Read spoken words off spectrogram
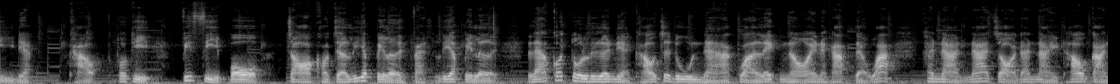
4เนี่ยเขาโทษที Fit 4 Pro จอเขาจะเรียบไปเลยแฟลตเรียบไปเลย แล้วก็ตัวเรือนเนี่ยเขาจะดูหนากว่าเล็กน้อยนะครับ แต่ว่าขนาดหน้าจอด้านในเท่ากัน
